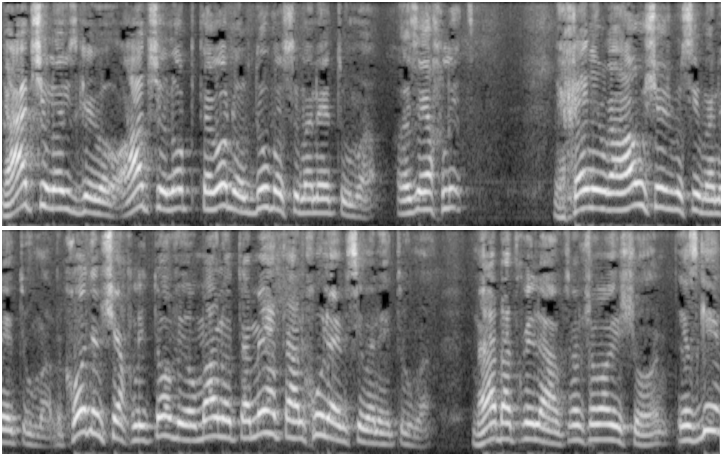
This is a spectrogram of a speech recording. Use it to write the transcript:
ועד שלא יסגרו, עד שלא פטרו, נולדו בו סימני טומאה, אז זה יחליט. וכן אם ראהו שיש בו סימני טומאה, וקודם שיחליטו ויאמר לו טמא, תהלכו להם סימני טומאה. מה בתחילה, בסוף שבוע ראשון, יסגיר,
